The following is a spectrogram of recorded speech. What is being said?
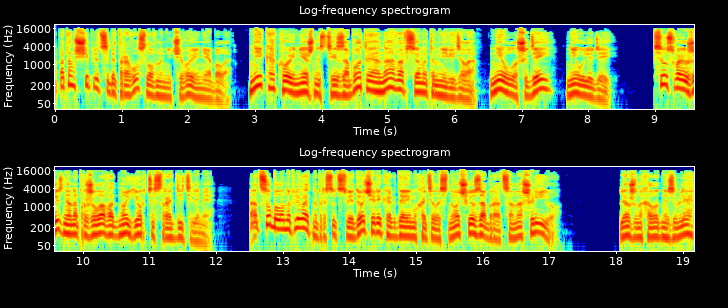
а потом щиплет себе траву, словно ничего и не было. Никакой нежности и заботы она во всем этом не видела. Ни у лошадей, ни у людей. Всю свою жизнь она прожила в одной юрте с родителями. Отцу было наплевать на присутствие дочери, когда ему хотелось ночью забраться на шрию. Лежа на холодной земле,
